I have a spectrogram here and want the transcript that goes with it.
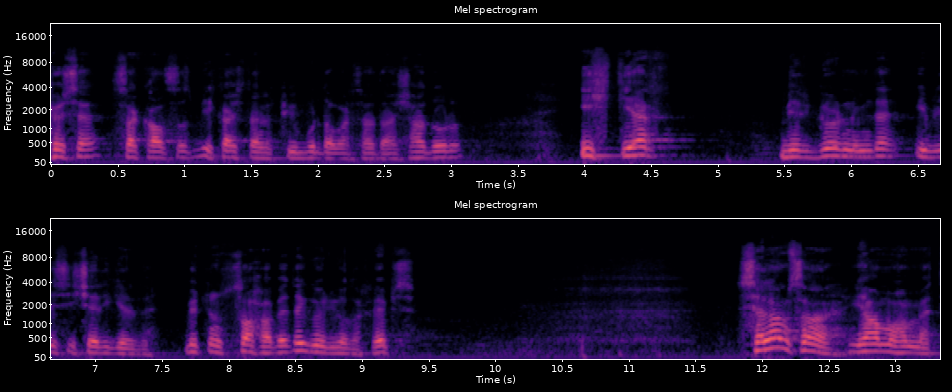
Köse, sakalsız birkaç tane tüy burada var sadece aşağı doğru. İhtiyar bir görünümde iblis içeri girdi. Bütün sahabe de görüyorlar hepsi. Selam sana ya Muhammed.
